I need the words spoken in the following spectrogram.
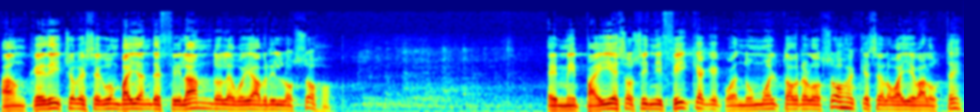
Aunque he dicho que según vayan desfilando le voy a abrir los ojos. En mi país eso significa que cuando un muerto abre los ojos es que se lo va a llevar a usted.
